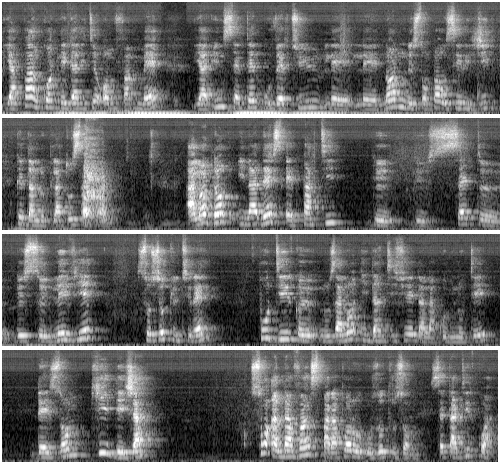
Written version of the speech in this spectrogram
Il n'y a pas encore d'égalité homme-femme, mais il y a une certaine ouverture. Les, les normes ne sont pas aussi rigides que dans le plateau central. Alors donc, INADES est parti de, de, cette, euh, de ce levier socioculturel pour dire que nous allons identifier dans la communauté des hommes qui déjà sont en avance par rapport aux autres hommes. C'est-à-dire quoi?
